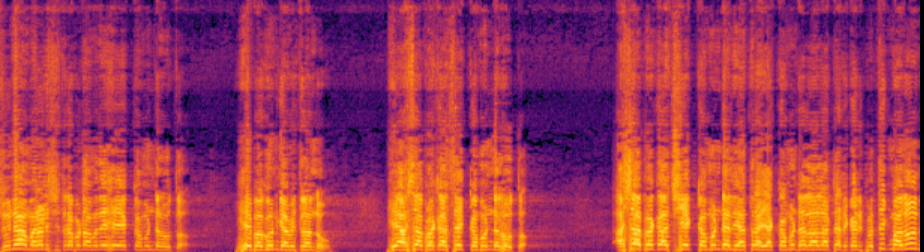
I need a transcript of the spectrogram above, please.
जुन्या मराठी चित्रपटामध्ये हे एक कमंडल होतं. हे बघून घ्या मित्रांनो. हे अशा प्रकारचं एक कमंडल होतं. अशा प्रकारची एक कमंडल यात्रा या कमंडलाला त्या ठिकाणी प्रतीक मानून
